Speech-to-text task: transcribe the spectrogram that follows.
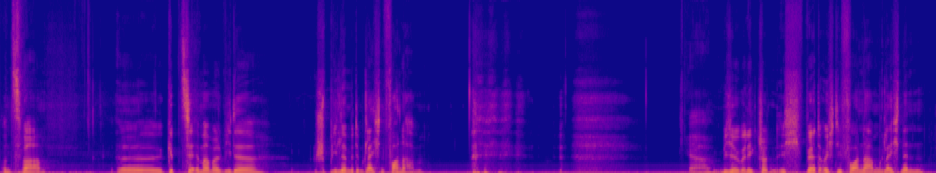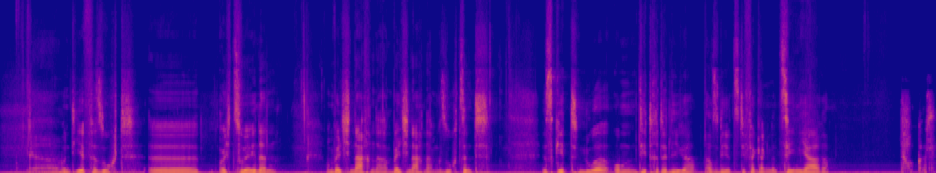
Und zwar äh, gibt es ja immer mal wieder Spieler mit dem gleichen Vornamen. Ja. Micha überlegt schon, ich werde euch die Vornamen gleich nennen. Ja. Und ihr versucht äh, euch zu erinnern, um welche Nachnamen, welche Nachnamen gesucht sind. Es geht nur um die dritte Liga, also die, jetzt die vergangenen zehn Jahre. Oh Gott.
